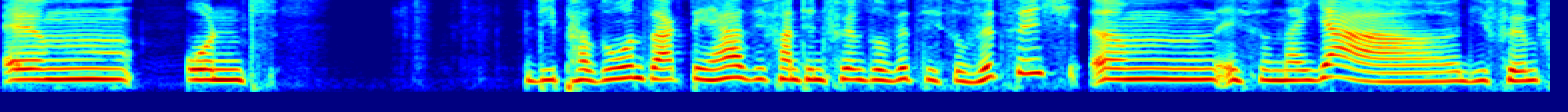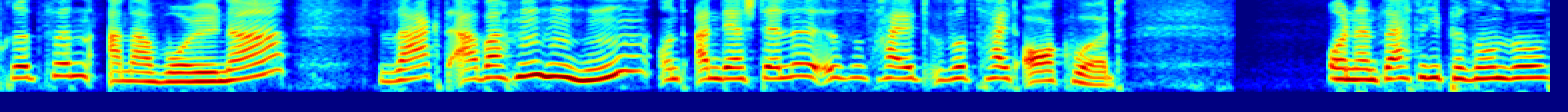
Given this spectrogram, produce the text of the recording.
Ähm, und die Person sagte, ja, sie fand den Film so witzig, so witzig. Ähm, ich so, na ja, die Filmfritzin Anna Wollner sagt aber, hm, hm, hm, und an der Stelle ist es halt, wird's halt awkward. Und dann sagte die Person so,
